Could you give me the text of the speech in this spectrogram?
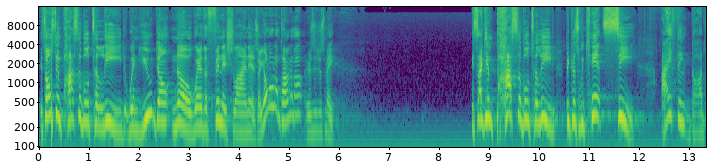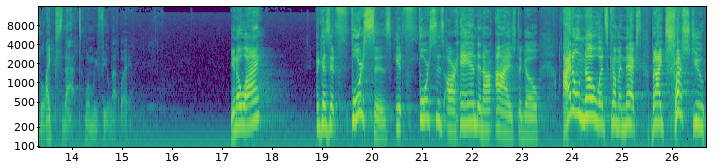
It's almost impossible to lead when you don't know where the finish line is. Are y'all know what I'm talking about? Or is it just me? It's like impossible to lead because we can't see. I think God likes that when we feel that way. You know why? Because it forces, it forces our hand and our eyes to go, I don't know what's coming next, but I trust you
